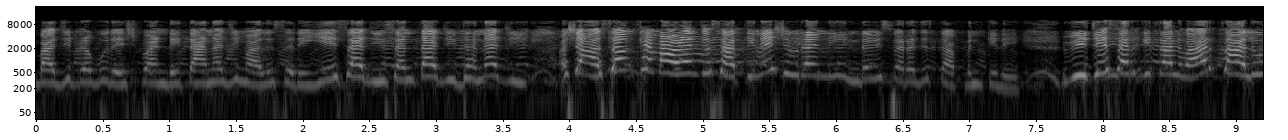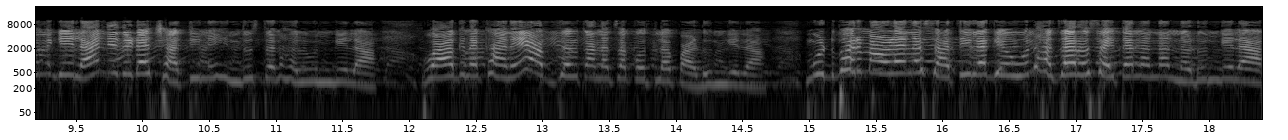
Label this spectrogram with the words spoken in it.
बाजीप्रभू देशपांडे तानाजी मालुसरे येसाजी संताजी धनाजी अशा असा हिंदवी स्वराज्य स्थापन केले. विजेसारखी तलवार चालून गेला निदड्या छातीने हिंदुस्थान हलवून गेला. वाघ नखाने अफजल खानाचा कोतला पाडून गेला. मुठभर मावळ्यांना साथीला घेऊन हजारो सैतानांना नडून गेला.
